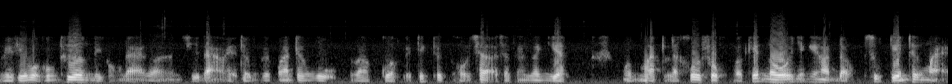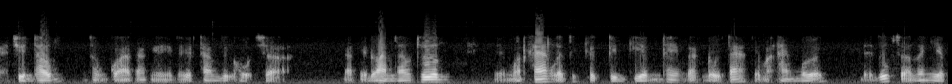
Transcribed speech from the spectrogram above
về phía bộ công thương thì cũng đã có chỉ đạo hệ thống cơ quan thương vụ vào cuộc để tích cực hỗ trợ cho các doanh nghiệp một mặt là khôi phục và kết nối những cái hoạt động xúc tiến thương mại truyền thống thông qua các cái việc tham dự hỗ trợ các cái đoàn giao thương mặt khác là tích cực tìm kiếm thêm các đối tác và mặt hàng mới để giúp cho doanh nghiệp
